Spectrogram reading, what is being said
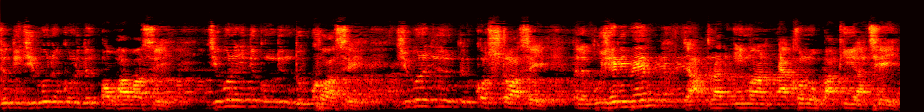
যদি জীবনে কোনোদিন অভাব আসে, জীবনে যদি কোনোদিন দুঃখ আসে, জীবনে যদি কোনোদিন কষ্ট আসে, তাহলে বুঝে নেবেন যে আপনার ইমান এখনও বাকি আছে।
